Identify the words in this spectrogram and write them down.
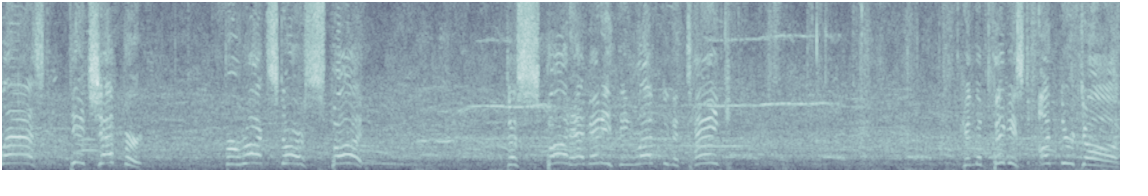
last ditch effort for Rockstar Spud? Does Spud have anything left in the tank? Can the biggest underdog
